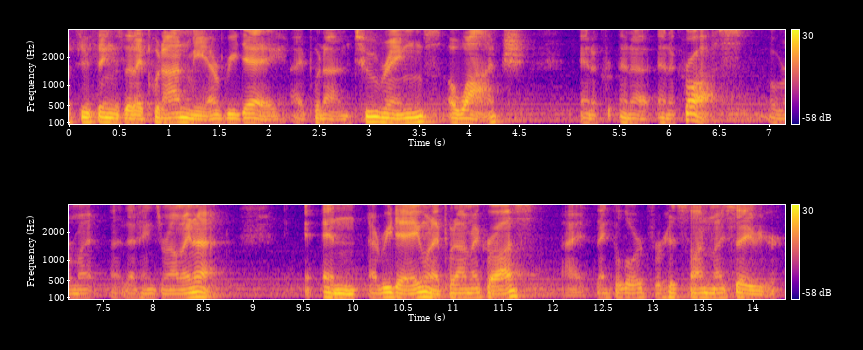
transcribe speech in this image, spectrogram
a few things that I put on me every day. I put on two rings, a watch, and a and a, and a cross over my uh, that hangs around my neck. And every day when I put on my cross, I thank the Lord for His Son, my Savior.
